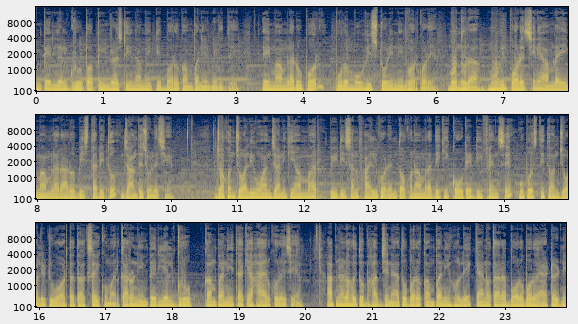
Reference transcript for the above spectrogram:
ইম্পেরিয়াল গ্রুপ অফ ইন্ডাস্ট্রি নামে একটি বড় কোম্পানির বিরুদ্ধে। এই মামলার উপর পুরো মুভি স্টোরি নির্ভর করে। বন্ধুরা, মুভির পরের সিনে আমরা এই মামলার আরও বিস্তারিত জানতে চলেছি। যখন জলি ওয়ান জানিকি আম্মার পিটিশন ফাইল করেন, তখন আমরা দেখি কোর্টের ডিফেন্সে উপস্থিত হন জলি টু অর্থাৎ অক্ষয় কুমার কারণ ইম্পেরিয়াল গ্রুপ কোম্পানি তাকে হায়ার করেছে। আপনারা হয়তো ভাবছেন, এত বড় কোম্পানি হলে কেন তারা বড় বড় অ্যাটর্নি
